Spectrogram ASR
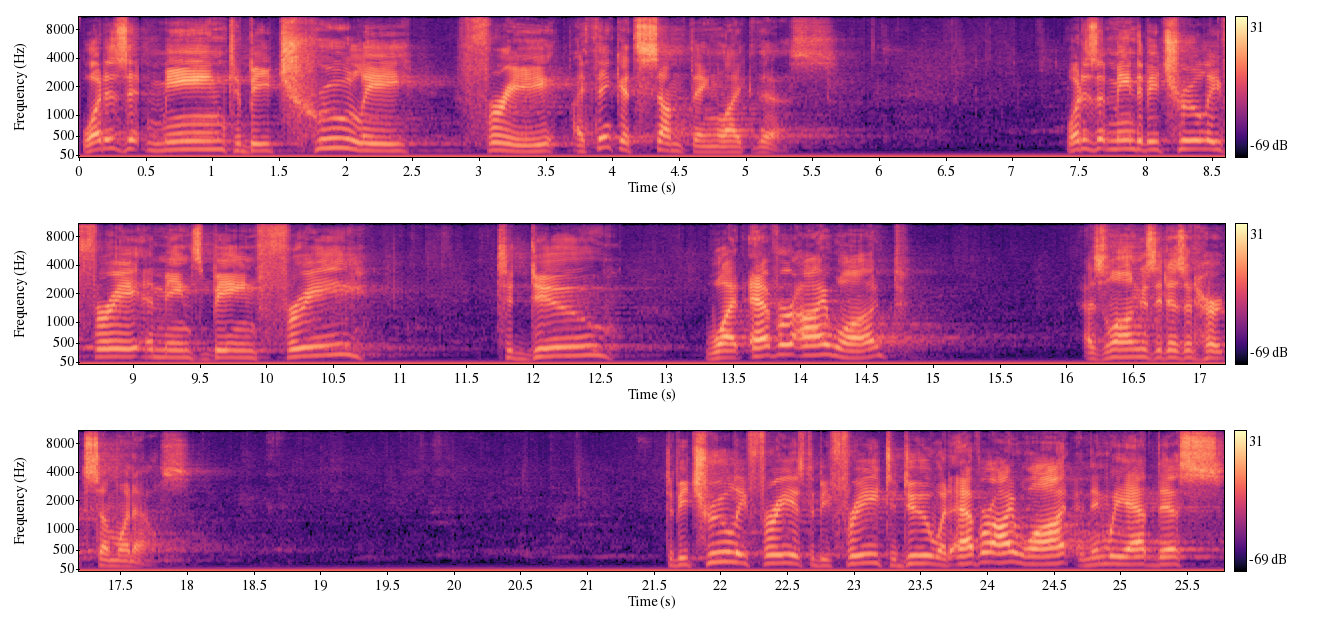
What does it mean to be truly free? I think it's something like this. What does it mean to be truly free? It means being free to do whatever I want as long as it doesn't hurt someone else. To be truly free is to be free to do whatever I want, and then we add this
